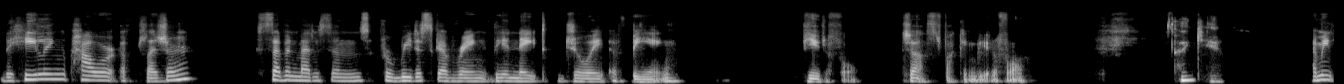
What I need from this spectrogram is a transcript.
The Healing Power of Pleasure Seven Medicines for Rediscovering the Innate Joy of Being. Beautiful. Just fucking beautiful. Thank you. I mean,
